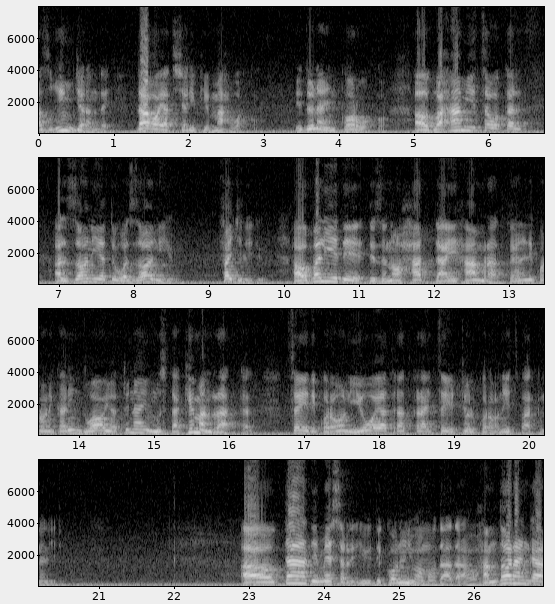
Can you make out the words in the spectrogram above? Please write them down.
عظیم جرم دی دغه آیت شریف یې محو کو ادو نه انکار وکا او دوهم یې څه وکل الزانیتو و زانیو فجلدو او بل یې د د زنا حد دی هم رد کړ یعنی د قرآن کریم دوا آیتونه یې مستقیما رد کړ څه یې د قرآن یو آیت رد کړی څه یې ټول قرآن هیڅ فرق نه لیدي او دا د مصر د قانون یوه ماده ده او همدارنګه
